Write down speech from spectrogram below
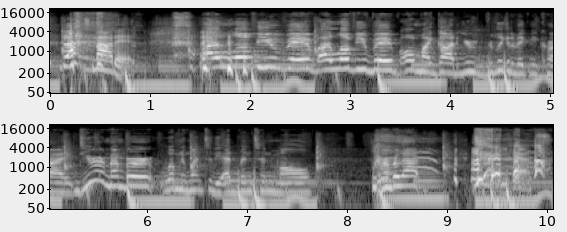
that's not it. I love you, babe. I love you, babe. Oh my god, you're really gonna make me cry. Do you remember when we went to the Edmonton Mall? Remember that? yes.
